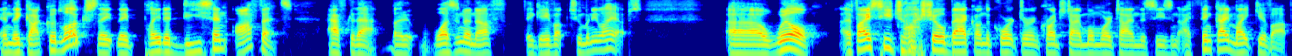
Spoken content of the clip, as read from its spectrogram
and they got good looks. They they played a decent offense after that, but it wasn't enough. They gave up too many layups. Uh, Will, if I see Josh O back on the court during crunch time one more time this season, I think I might give up.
